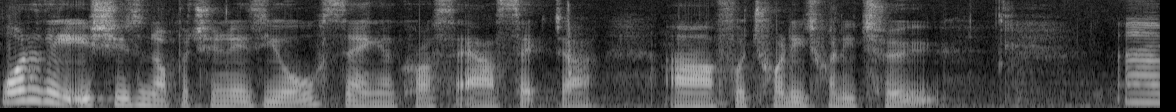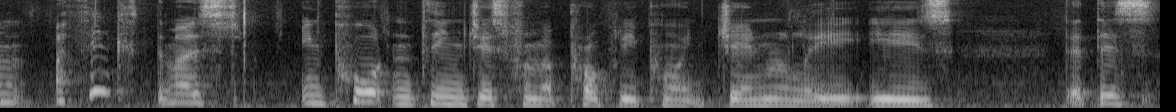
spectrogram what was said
What are the issues and opportunities you're seeing across our sector uh, for 2022? Um, I think the most important thing, just from a property point generally, is that there's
